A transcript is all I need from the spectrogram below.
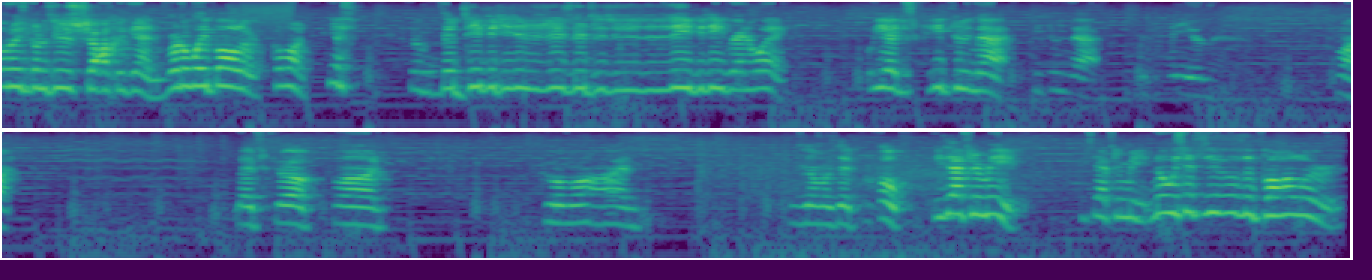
Oh, he's gonna do the shock again. Run away, baller. Come on. Yes. The, the DVD, the DVD ran away. Oh yeah, just keep doing that. Keep doing that. A video in there. Come on. Let's go. Come on. Come on. He's almost dead. Oh, he's after me. He's after me. No, he's after the baller.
